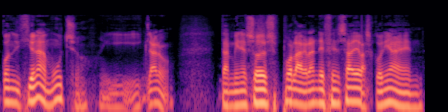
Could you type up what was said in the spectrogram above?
condiciona mucho. Y, y, claro, también eso es por la gran defensa de Vasconia en,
